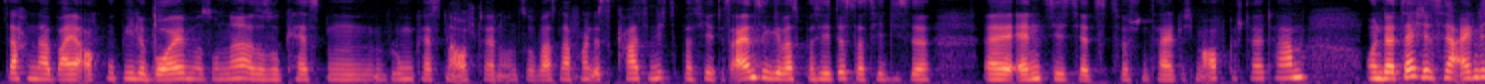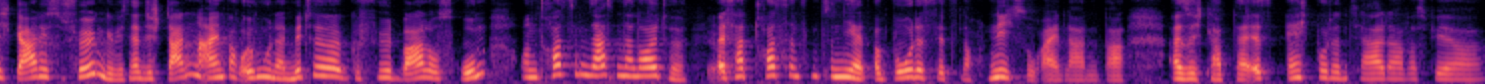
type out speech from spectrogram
Sachen dabei, auch mobile Bäume, so, ne? also so Kästen, Blumenkästen aufstellen und sowas. Davon ist quasi nichts passiert. Das Einzige, was passiert ist, dass sie diese äh, Enzis jetzt zwischenzeitlich mal aufgestellt haben. Und tatsächlich ist es ja eigentlich gar nicht so schön gewesen. Die standen einfach irgendwo in der Mitte gefühlt wahllos rum und trotzdem saßen da Leute. Ja. Es hat trotzdem funktioniert, obwohl es jetzt noch nicht so einladend war. Also ich glaube, da ist echt Potenzial da, was wir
